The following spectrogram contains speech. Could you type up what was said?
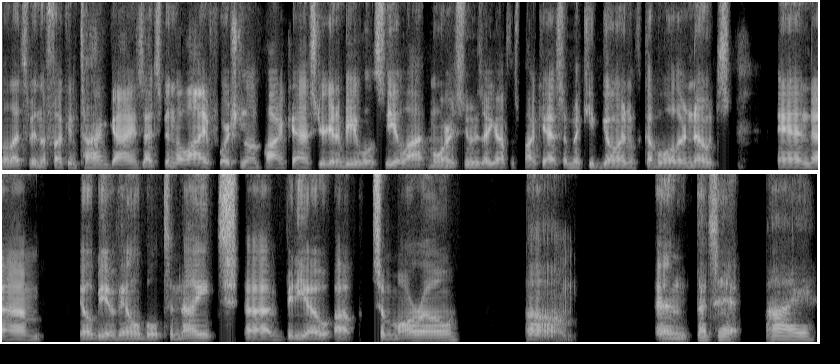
Well, that's been the fucking time, guys. That's been the live portion of the podcast. You're going to be able to see a lot more as soon as I get off this podcast. I'm going to keep going with a couple other notes, and um, it'll be available tonight. Uh, video up tomorrow. Um, and that's it. Bye.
